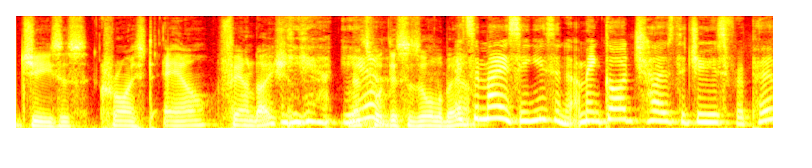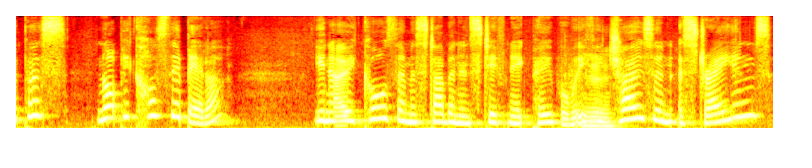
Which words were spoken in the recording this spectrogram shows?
Jesus Christ, our foundation. Yeah, yeah. That's what this is all about. It's amazing, isn't it? I mean, God chose the Jews for a purpose, not because they're better. You know, He calls them a stubborn and stiff necked people. But if Yeah. He'd chosen Australians,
